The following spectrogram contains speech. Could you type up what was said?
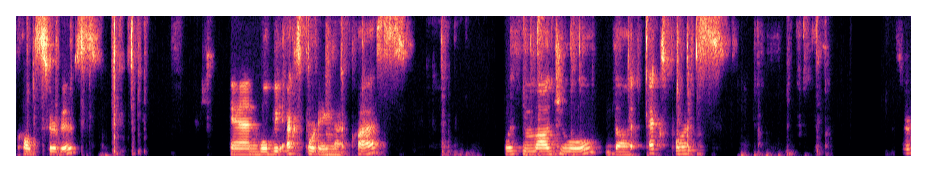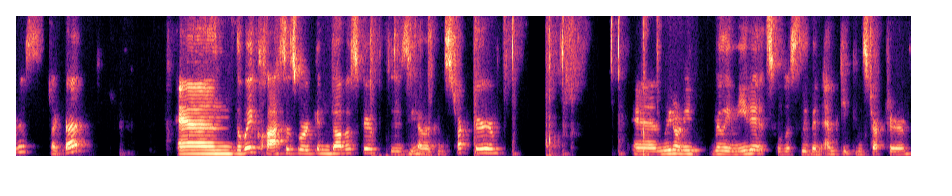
called service, and we'll be exporting that class with module.exports service like that. And the way classes work in JavaScript is you have a constructor and we don't need, really need it. So we'll just leave an empty constructor.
